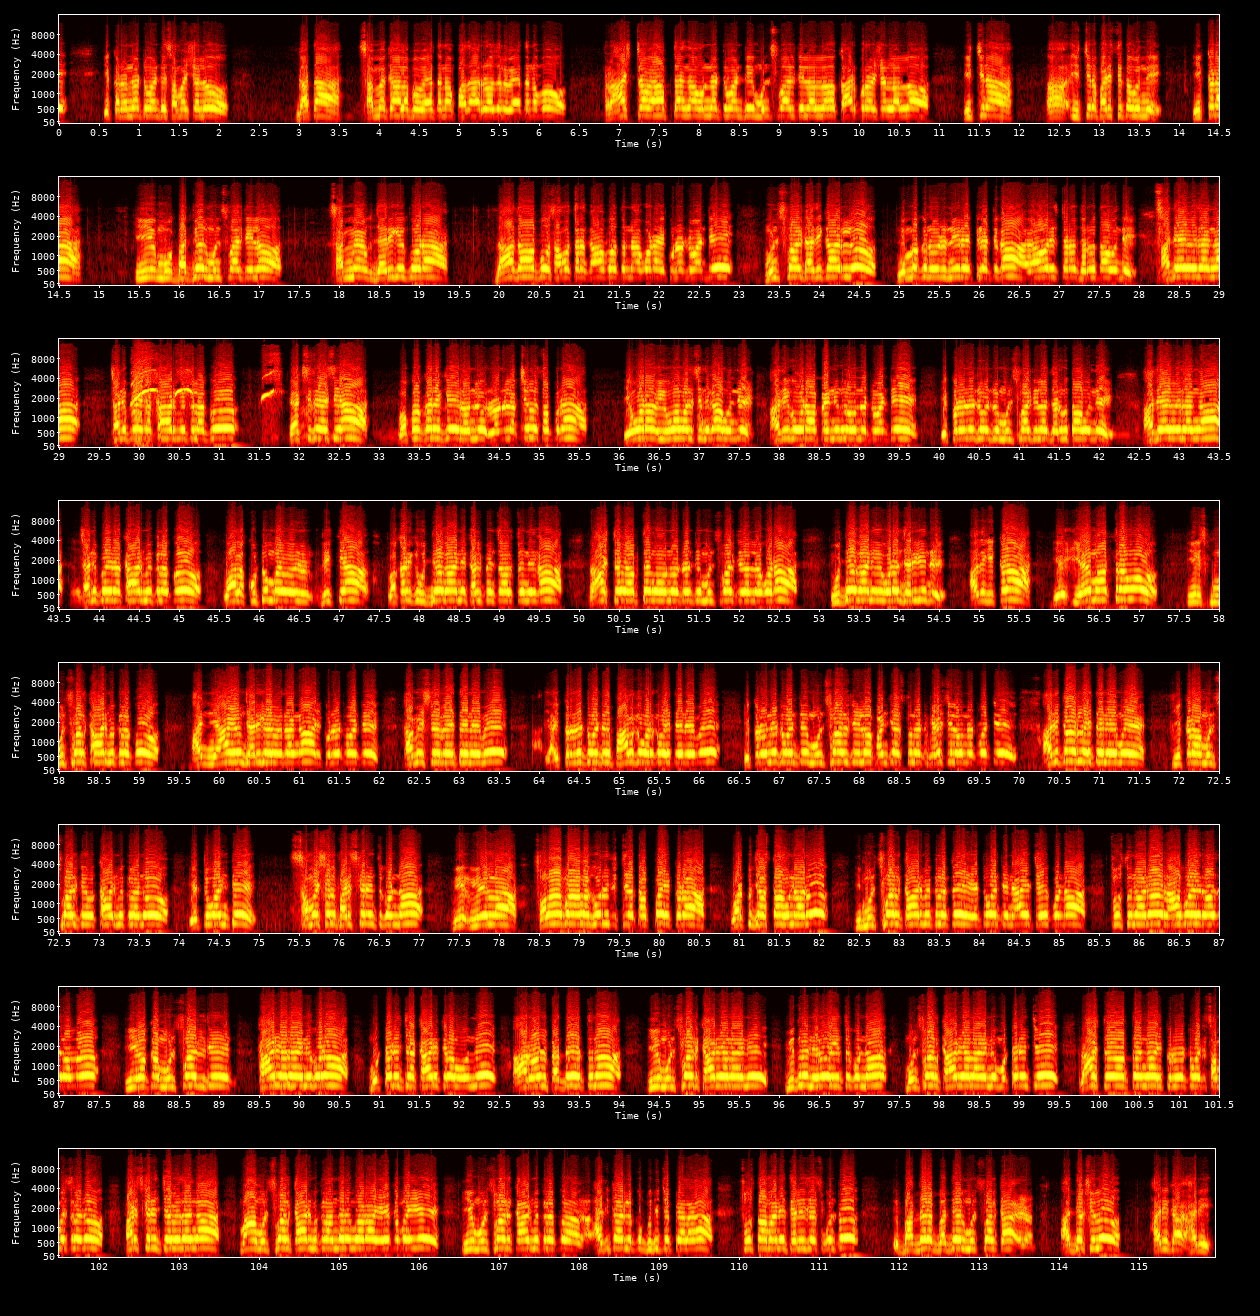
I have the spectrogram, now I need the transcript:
ఇక్కడ ఉన్నటువంటి సమస్యలు గత సమ్మెకాలపు వేతనం పదహారు రోజుల వేతనము రాష్ట్ర వ్యాప్తంగా ఉన్నటువంటి మున్సిపాలిటీలలో కార్పొరేషన్లలో ఇచ్చిన ఇచ్చిన పరిస్థితి ఉంది. ఇక్కడ ఈ బద్వేల్ మున్సిపాలిటీలో సమ్మె జరిగి కూడా దాదాపు సంవత్సరం కాబోతున్నా కూడా ఇక్కడ ఉన్నటువంటి మున్సిపాలిటీ అధికారులు నిమ్మకు నూరు నీరెక్కినట్టుగా వ్యవహరించడం జరుగుతూ ఉంది. అదే విధంగా చనిపోయిన కార్మికులకు ఎక్స్గ్రేషియా ఒక్కొక్కరికి రెండు రెండు లక్షల చొప్పున ఇవ్వడం ఇవ్వవలసిందిగా ఉంది. అది కూడా పెండింగ్లో ఉన్నటువంటి ఇక్కడ ఉన్నటువంటి మున్సిపాలిటీలో జరుగుతా ఉంది. అదే విధంగా చనిపోయిన కార్మికులకు వాళ్ళ కుటుంబ రీత్యా ఒకరికి ఉద్యోగాన్ని కల్పించాల్సిందిగా రాష్ట్ర వ్యాప్తంగా ఉన్నటువంటి మున్సిపాలిటీలలో కూడా ఉద్యోగాన్ని ఇవ్వడం జరిగింది. అది ఇక్కడ ఏ- మాత్రము ఈ మున్సిపల్ కార్మికులకు ఆ న్యాయం జరిగే విధంగా ఇక్కడ ఉన్నటువంటి కమిషనర్ అయితేనేమి ఇక్కడ ఉన్నటువంటి పాలక వర్గం అయితేనేమి ఇక్కడ ఉన్నటువంటి మున్సిపాలిటీలో పనిచేస్తున్నట్టు బేసీలో ఉన్నటువంటి అధికారులు అయితేనేమి ఇక్కడ మున్సిపాలిటీ కార్మికులను ఎటువంటి సమస్యలు పరిష్కరించకుండా వీ- వీళ్ళ స్వలాభాల గురించి తప్ప ఇక్కడ వర్క్ చేస్తా ఉన్నారు. ఈ మున్సిపల్ కార్మికులకు ఎటువంటి న్యాయం చేయకుండా చూస్తున్నారు రాబోయే రోజులలో ఈ యొక్క మున్సిపాలిటీ కార్యాలయాన్ని కూడా ముట్టడించే కార్యక్రమం ఉంది. ఆ రోజు పెద్ద ఎత్తున ఈ మున్సిపాలిటీ కార్యాలయాన్ని విధులు నిర్వహించకుండా మున్సిపల్ కార్యాలయాన్ని ముట్టడించి రాష్ట్ర వ్యాప్తంగా ఇక్కడ ఉన్నటువంటి సమస్యలను పరిష్కరించే విధంగా మా మున్సిపల్ కార్మికులందరం కూడా ఏకమయ్యి ఈ మున్సిపల్ కార్మికులకు అధికారులకు బుద్ధి చెప్పేలాగా చూస్తామని తెలియజేసుకుంటూ బద్దల బద్దేలు మున్సిపల్ కా- అధ్యక్షులు హరి హరి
